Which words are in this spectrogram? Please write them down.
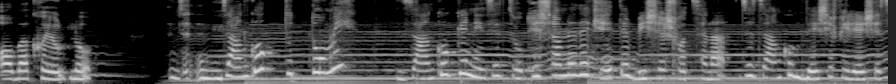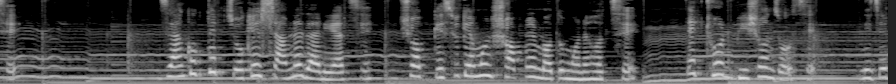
অবাক হয়ে উঠল। তুমি? জাঙ্কুককে নিজের চোখের সামনে দেখে তে বিশ্বাস হচ্ছে না যে জাঙ্কুক দেশে ফিরে এসেছে। জাঙ্কুক তার চোখের সামনে দাঁড়িয়ে আছে। সব কিছু কেমন স্বপ্নের মতো মনে হচ্ছে। এর ঠোঁট ভীষণ জ্বলছে। নিজের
